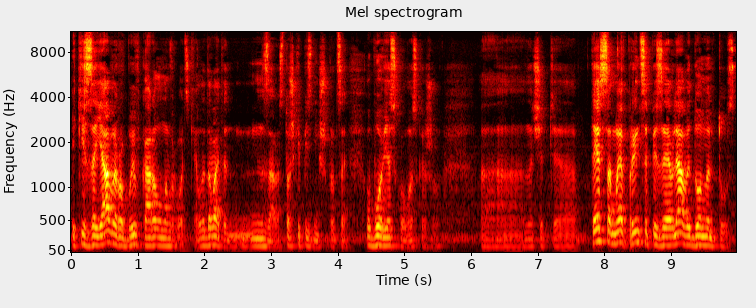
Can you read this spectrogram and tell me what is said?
які заяви робив Карл Навроцький. Але давайте не зараз, трошки пізніше про це обов'язково скажу. Е, значить, е, те саме, в принципі, заявляв і Дональд Туск.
